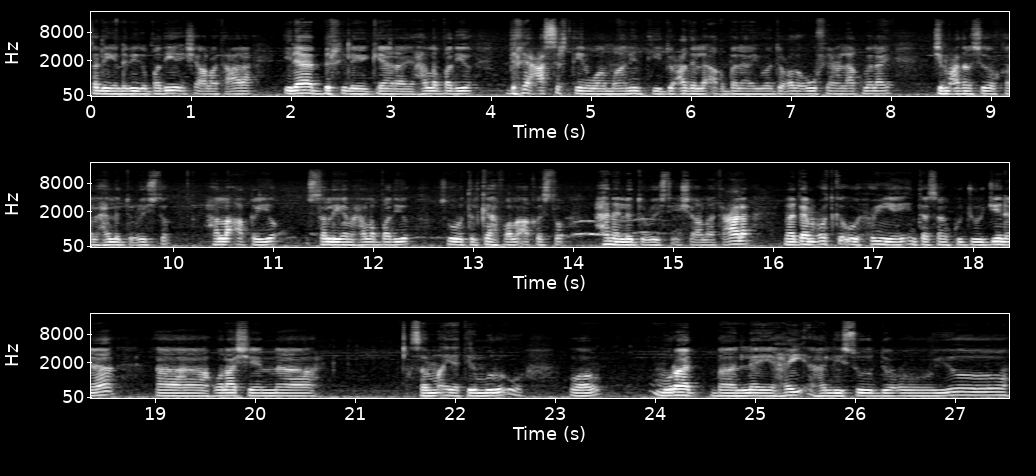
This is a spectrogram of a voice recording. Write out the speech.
Saliga nabiga badiya insha allah tacaala ilaa biri laga gaarayo hala badiyo biri casirtiina waa maalintii ducada la aqbalayo waa ducada ugu fiican la aqbalayo jimcadana sidoo kale hala duceysto hala aqriyo saligana hala badiyo suurat alkahf hala aqristo hana la duceysto insha allah tacaala maadaama codka uu xun yahay intaasaan ku joojinaa. Ah, walaasheena salma ayaa tiri muraad baan leeyahay haliisoo ducooyo.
